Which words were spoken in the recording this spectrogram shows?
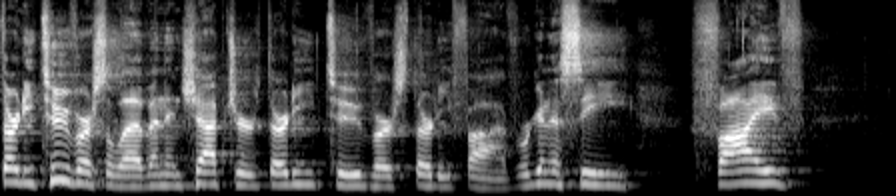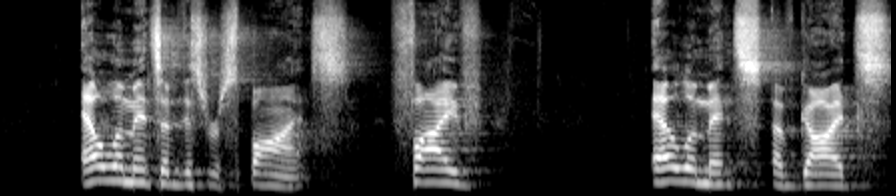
32, verse 11, and chapter 32, verse 35. We're going to see five elements of this response five elements of God's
